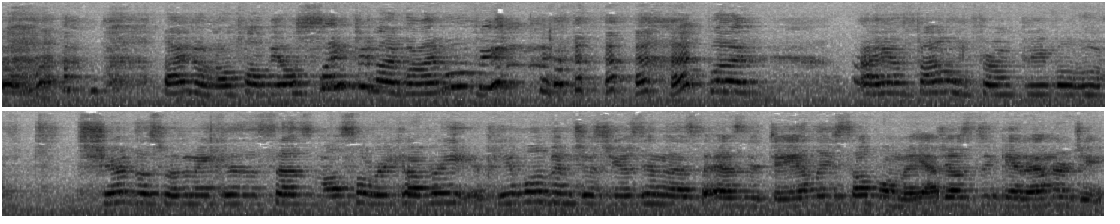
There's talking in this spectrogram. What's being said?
I don't know if I'll be able to sleep tonight, but I'm hoping. but I have found from people who've shared this with me because it says muscle recovery. People have been just using this as a daily supplement Yep. just to get energy.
